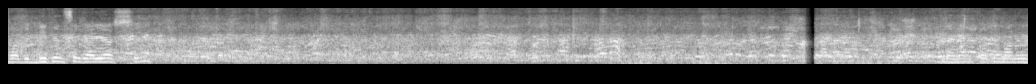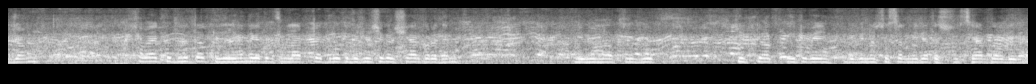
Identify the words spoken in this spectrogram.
আমাদের ডিফেন্সের গাড়ি আসছে। দেখেন কত মানুষজন। সবাই একটু দ্রুত যেখান থেকে দেখছেন লাইভটা দ্রুত বেশি বেশি করে শেয়ার করে দেন। বিভিন্ন ফেসবুক, টিকটক, ইউটিউবে বিভিন্ন সোশ্যাল মিডিয়াতে শেয়ার করে দিবেন।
